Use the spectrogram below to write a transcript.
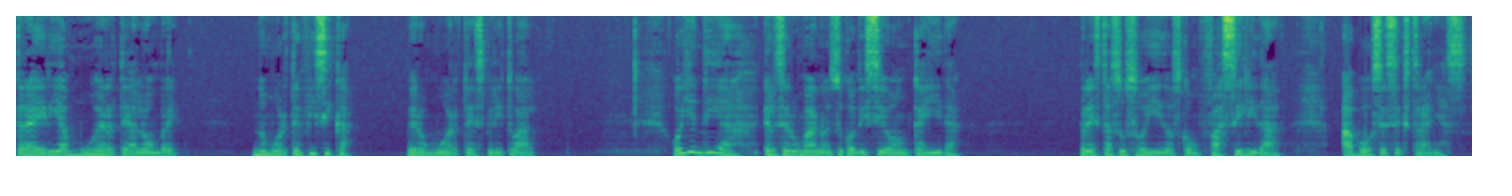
traería muerte al hombre, no muerte física, pero muerte espiritual. Hoy en día el ser humano en su condición caída presta sus oídos con facilidad a voces extrañas.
